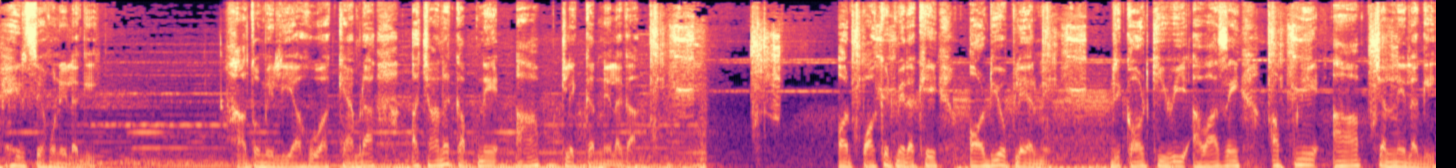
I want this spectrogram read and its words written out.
फिर से होने लगी। हाथों में लिया हुआ कैमरा अचानक अपने आप क्लिक करने लगा और पॉकेट में रखे ऑडियो प्लेयर में रिकॉर्ड की हुई आवाज़ें अपने आप चलने लगी।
